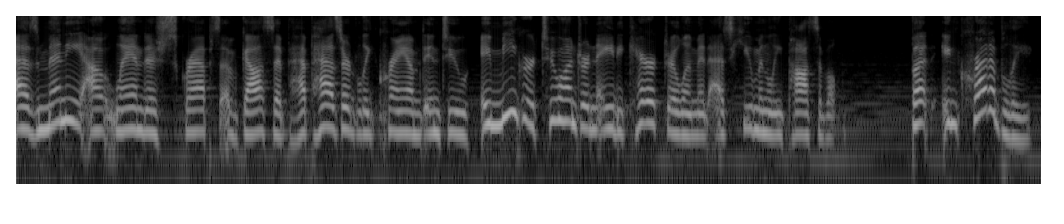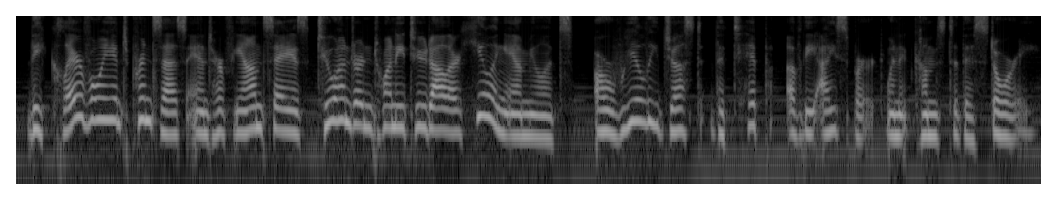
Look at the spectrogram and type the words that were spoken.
as many outlandish scraps of gossip haphazardly crammed into a meager 280 character limit as humanly possible. But incredibly, the clairvoyant princess and her fiance's $222 healing amulets are really just the tip of the iceberg when it comes to this story.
